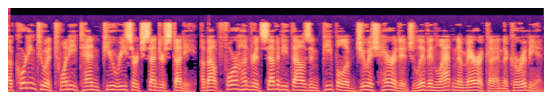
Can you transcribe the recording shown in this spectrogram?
According to a 2010 Pew Research Center study, about 470,000 people of Jewish heritage live in Latin America and the Caribbean.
